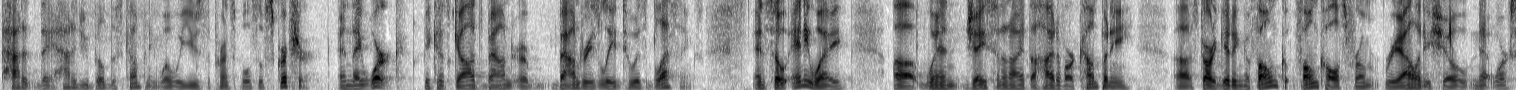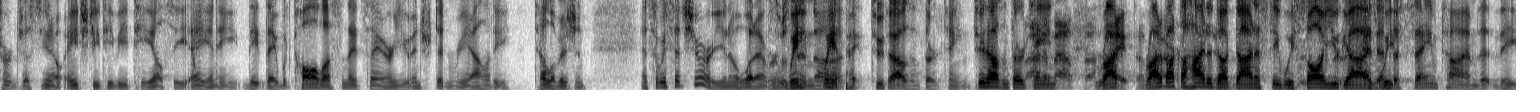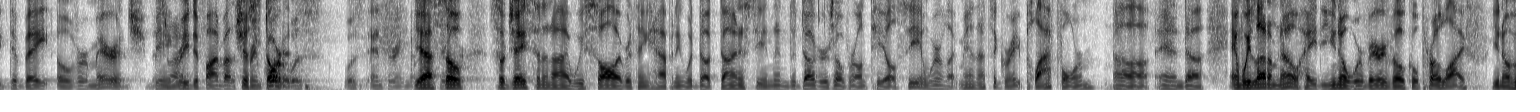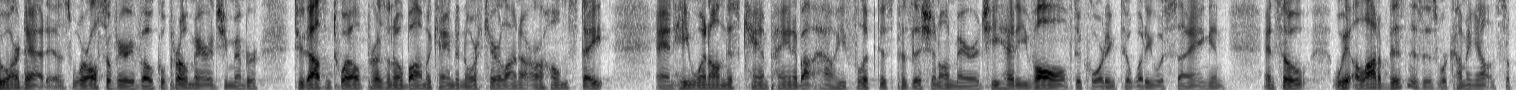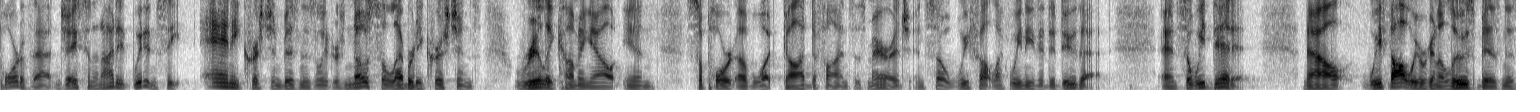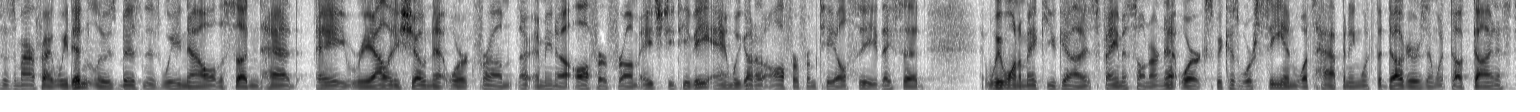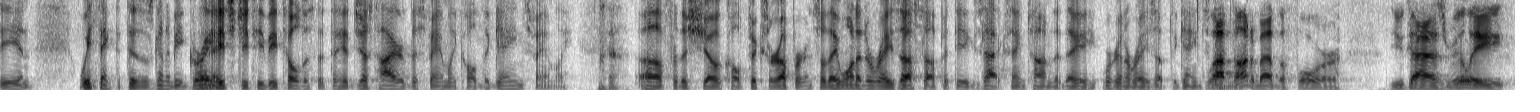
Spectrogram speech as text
"How did they? How did you build this company?" Well, we use the principles of Scripture, and they work because God's bound, er, boundaries lead to His blessings. And so, anyway, uh, when Jason and I, at the height of our company, uh, started getting a phone phone calls from reality show networks or just you know HGTV, TLC, A and E. They, they would call us and they'd say, "Are you interested in reality television?" And so we said, "Sure, you know, whatever." This was we, in uh, we had paid, 2013. 2013, Right about the right, height of right about the height of Duck Dynasty. We saw you guys. And at we the same time that the debate over marriage being right. redefined by the Supreme started. Court was was entering. the Yeah, so picture. so Jason and I we saw everything happening with Duck Dynasty and then the Duggars over on TLC, and we were like, man, that's a great platform. Uh, and uh, and we let them know, hey, do you know we're very vocal pro life? You know who our dad is. We're also very vocal pro marriage. You remember 2012, President Obama came to North Carolina, our home state. And he went on this campaign about how he flipped his position on marriage. He had evolved according to what he was saying, and and so we, a lot of businesses were coming out in support of that. And Jason and I did we didn't see any Christian business leaders, no celebrity Christians, really coming out in support of what God defines as marriage. And so we felt like we needed to do that, and so we did it. Now, we thought we were going to lose business. As a matter of fact, we didn't lose business. We now all of a sudden had a reality show network from, I mean, an offer from HGTV, and we got an offer from TLC. They said, we want to make you guys famous on our networks because we're seeing what's happening with the Duggars and with Duck Dynasty, and we think that this is going to be great. HGTV told us that they had just hired this family called the Gaines family uh, for this show called Fixer Upper, and so they wanted to raise us up at the exact same time that they were going to raise up the Gaines Well, I've thought about it before. You guys really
